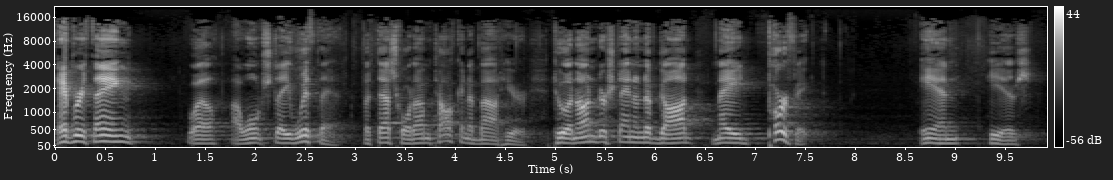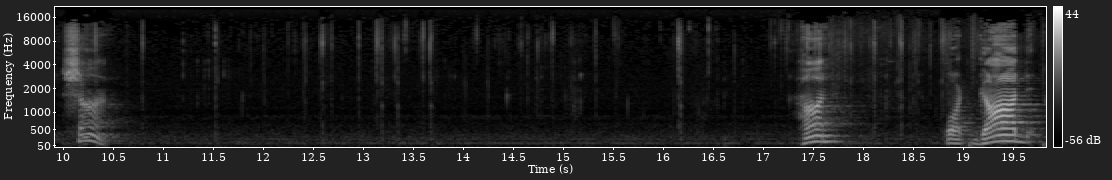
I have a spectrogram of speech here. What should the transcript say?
Everything, well, I won't stay with that. But that's what I'm talking about here. To an understanding of God made perfect in His Son. Hun, what God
